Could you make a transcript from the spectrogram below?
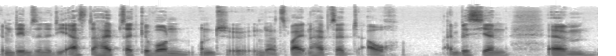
in dem Sinne die erste Halbzeit gewonnen und äh, in der zweiten Halbzeit auch ein bisschen, ähm,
